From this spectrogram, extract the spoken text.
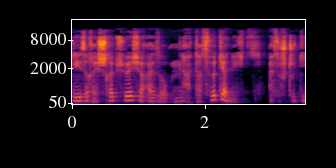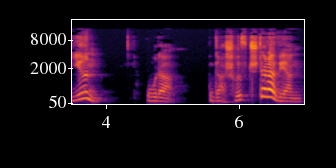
Leserechtschreibschwäche, also na, das wird ja nichts. Also studieren oder gar Schriftsteller werden,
